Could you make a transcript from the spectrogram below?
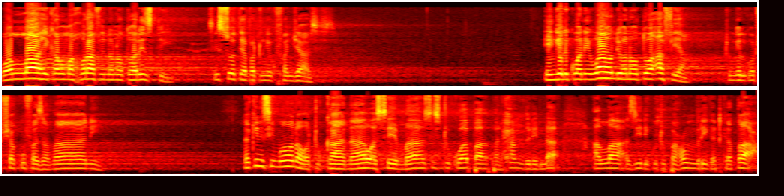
Wallahi kama makhurafi ndio anatoa riziki sisi sote hapa tungekufa njaa sisi. Ingelikuwa ni wao ndio wanaotoa afya tungelikuwa tushakufa zamani lakini simuona watukana wasema sisi tuko hapa hapa. Alhamdulillah Allah azidi kutupa umri katika taa.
